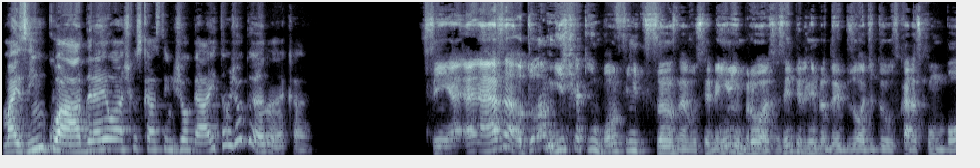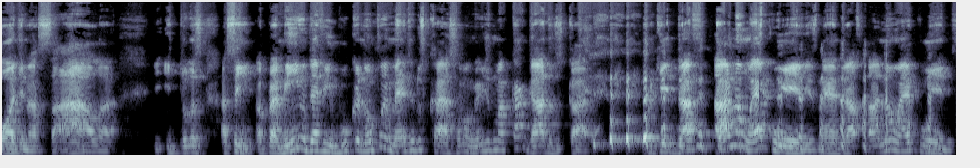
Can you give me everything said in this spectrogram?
mas em quadra eu acho que os caras têm que jogar e estão jogando, né, cara? Sim, é, é essa, toda a mística que envolve Phoenix Suns, né? Você bem lembrou, você sempre lembra do episódio dos caras com bode na sala e, e todas. Assim, para mim, o Devin Booker não foi mérito dos caras, foi uma grande uma cagada dos caras. Porque draftar não é com eles, né? Draftar não é com eles.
